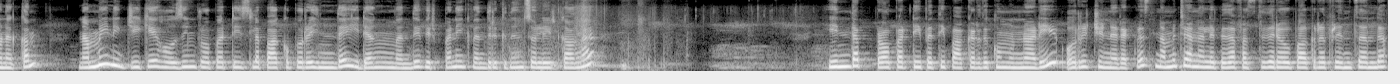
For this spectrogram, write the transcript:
வணக்கம். நம்ம இன்னைக்கு ஜிகே ஹவுசிங் ப்ராப்பர்ட்டிஸில் பார்க்க போகிற இந்த இடம் வந்து விற்பனைக்கு வந்திருக்குதுன்னு சொல்லியிருக்காங்க. இந்த ப்ராப்பர்ட்டி பற்றி பார்க்குறதுக்கு முன்னாடி ஒரு சின்ன ரெக்வஸ்ட் நம்ம சேனல் இப்போ தான் ஃபஸ்ட்டு தடவை பார்க்குற ஃப்ரெண்ட்ஸ் அந்த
